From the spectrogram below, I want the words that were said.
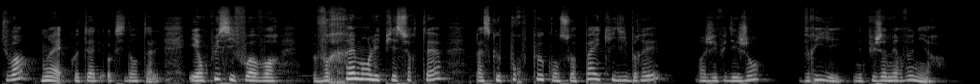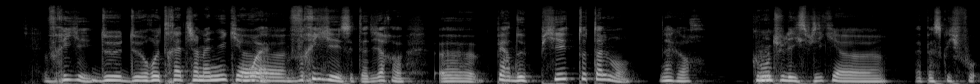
Tu vois? Ouais. Côté occidental. Et en plus, il faut avoir vraiment les pieds sur terre parce que pour peu qu'on soit pas équilibré, moi j'ai vu des gens vriller, ne plus jamais revenir vriller. De, de retraite chamanique euh, Ouais, vriller, c'est-à-dire euh, euh, perdre de pied totalement. D'accord. Comment tu l'expliques bah, Parce qu'il faut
